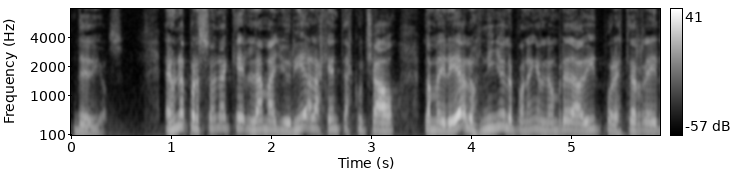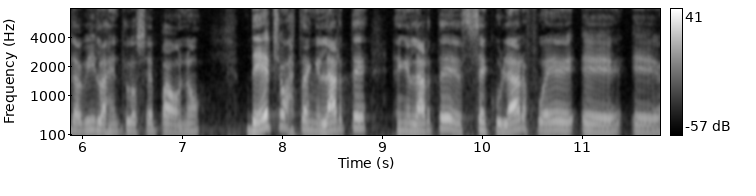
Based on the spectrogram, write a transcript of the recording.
de Dios. Es una persona que la mayoría de la gente ha escuchado, la mayoría de los niños le ponen el nombre de David por este rey David, la gente lo sepa o no. De hecho, hasta en el arte, en el arte secular fue eh, eh,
